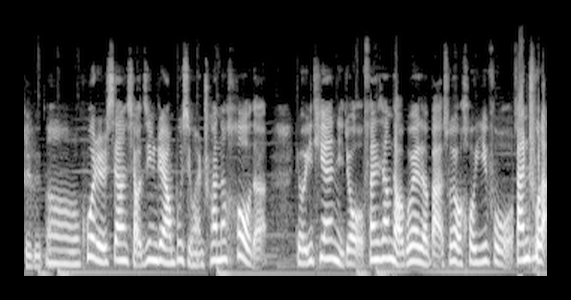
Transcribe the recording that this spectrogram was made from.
对对对，嗯，或者像小静这样不喜欢穿的厚的，有一天你就翻箱倒柜的把所有厚衣服翻出来。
